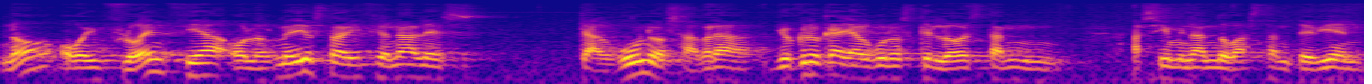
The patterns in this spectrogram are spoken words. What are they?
¿no? O influencia, o los medios tradicionales, que algunos habrá, yo creo que hay algunos que lo están asimilando bastante bien,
